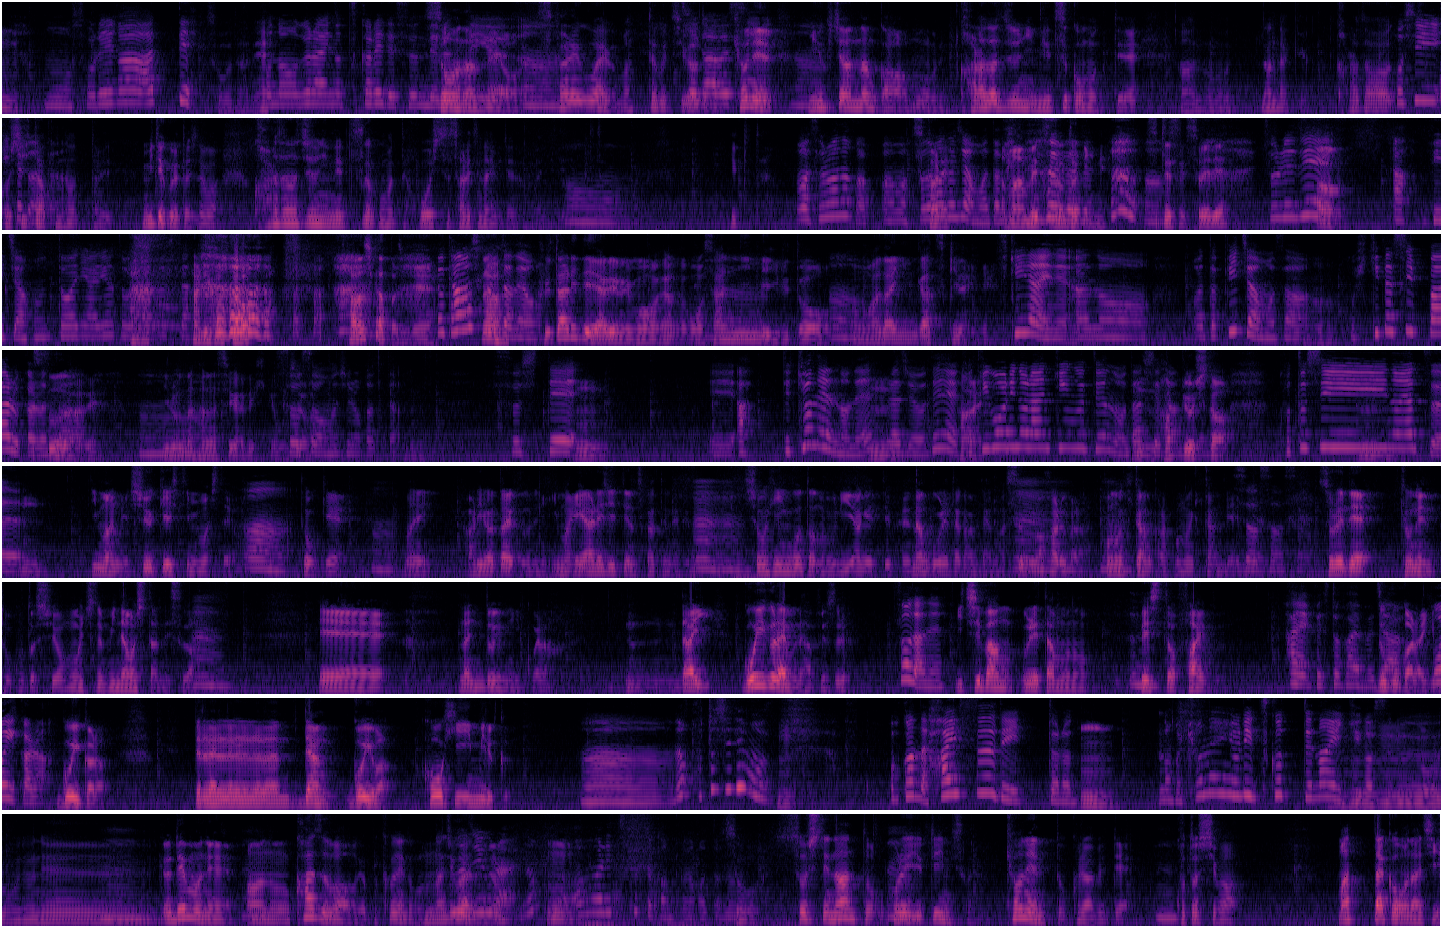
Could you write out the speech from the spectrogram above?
う、ん。もうそれがあってそうだね。このぐらいの疲れで済んでるっていう。そうなんだよ、うん。疲れ具合が全く違うと思う。違うし去年うん。みゆきちゃんなんかもう体中に熱こもってあのなんだっけ体は腰腰痛くなったり見てくれた人が体中に熱がこもって放出されてないみたいな感じであ言ってた。まあそれはなんかあまあその話はまた。あまあ別の時にね。うん。そうですそれで、それで、うん。あピーちゃん本当にありがとうございました。ありがとう楽しかったしね。楽しかったのよ。2人でやるよりもなんかこう3人でいると、うん。話題が尽きないね、好きないね、うんあのーまたピーちゃんもさ、うん。こう引き出しいっぱいあるからさ。そうだね。うん。いろんな話ができて面白かった。そうそう面白かった、そして、うん、うんえーあで去年のね、うん。ラジオではい。かき氷のランキングっていうのを出してうんたんだけど、発表した、今年のやつ、うん、今ね集計してみましたよ。うん、うん統計。うん。まあありがたいことに今エアレジっていうの使ってるんだけど、うん商品ごとの売り上げっていうかね何個売れたかみたいなのがすぐ分かるから、うん。この期間からこの期間でみたいな。そうそうそう。それで去年と今年をもう一度見直したんですが、うん。えー、何どういうふうにいくかな、うん、第5位ぐらいまで発表する？そうだね。一番売れたもの、うん。ベスト5はいベスト5どこからいきます？5位から。5位から。ダララララララン。ダン5位はコーヒーミルク、うんなんか今年でもうん。わかんない。配数で言ったらうん、なんか去年より作ってない気がする。うん。なるほどね、ん。いやでもね、うん。あの数はやっぱ去年と同じぐらい同じだよぐらい。なんかうん。あんまり作った感覚なかったな。そう。そしてなんとこれ言っていいんですか、去年と比べてうん。今年は全く同じ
